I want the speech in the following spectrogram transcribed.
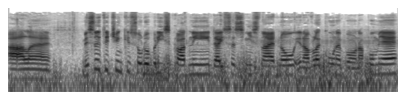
ale mysli tyčinky jsou dobrý, skladný, dají se sníst najednou i na vleku nebo na pomě,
